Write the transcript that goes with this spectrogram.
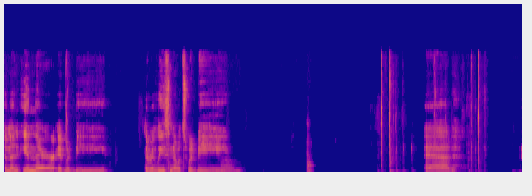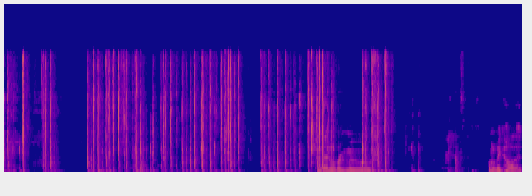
And then in there, it would be the release notes would be Um, add and then remove what do we call it?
